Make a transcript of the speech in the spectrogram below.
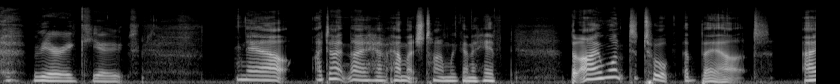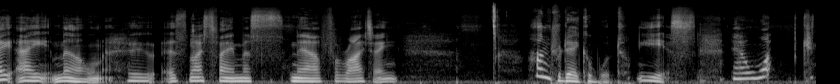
Very cute. Now I don't know how, how much time we're going to have, but I want to talk about A. A. Milne, who is most famous now for writing Hundred Acre Wood. Yes. Now, what can,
